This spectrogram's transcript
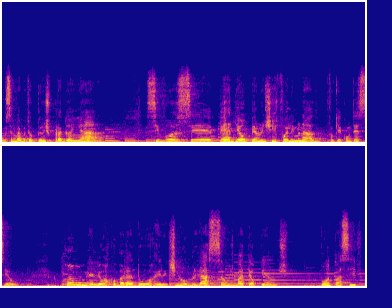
você não vai bater o pênalti para ganhar se você perdeu o pênalti e foi eliminado. Foi o que aconteceu. Como melhor cobrador, ele tinha a obrigação de bater o pênalti. Ponto pacífico.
